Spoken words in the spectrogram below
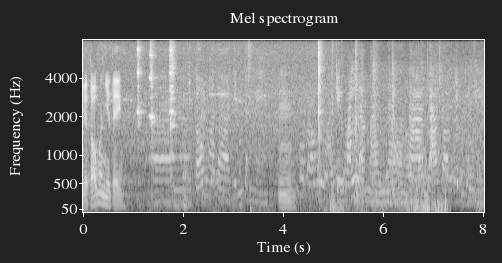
rồi tốn bao nhiêu tiền? À, tốn là 900 ngàn. Ừ. Triệu mấy là mà người ta chào cho 900 ngàn.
